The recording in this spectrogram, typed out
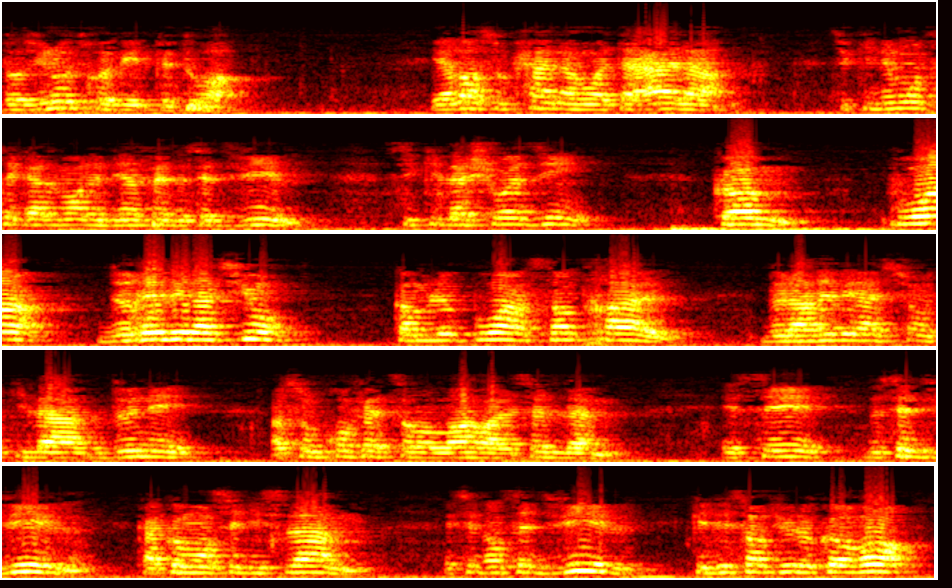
dans une autre ville que toi. Et Allah subhanahu wa ta'ala, ce qui nous montre également les bienfaits de cette ville, c'est qu'il l'a choisi comme point de révélation, comme le point central de la révélation qu'il a donnée à son prophète sallallahu alayhi wa sallam. Et c'est de cette ville qu'a commencé l'islam. Et c'est dans cette ville qu'est descendu le Coran,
